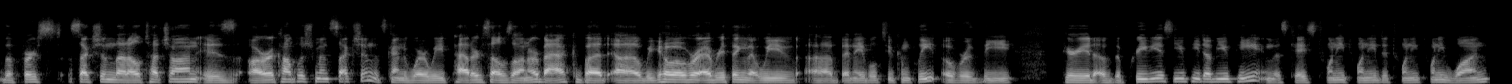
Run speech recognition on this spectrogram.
the first section that I'll touch on is our accomplishments section. It's kind of where we pat ourselves on our back, but uh, we go over everything that we've uh, been able to complete over the period of the previous UPWP, in this case, 2020 to 2021.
